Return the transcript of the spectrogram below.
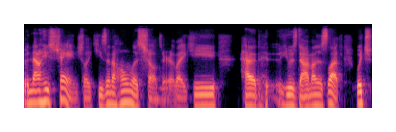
but now he's changed. Like he's in a homeless shelter. Like he had he was down on his luck, which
